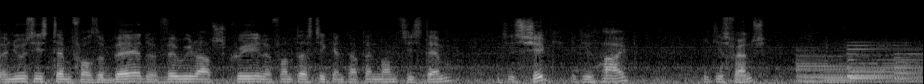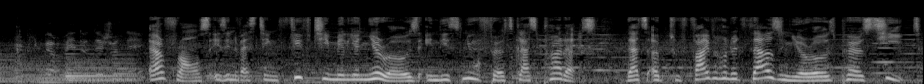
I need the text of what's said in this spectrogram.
a new system for the bed, a very large screen, a fantastic entertainment system. It is chic, it is high, it is French. Air France is investing 50 million euros in these new first class products. That's up to 500,000 euros per seat.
